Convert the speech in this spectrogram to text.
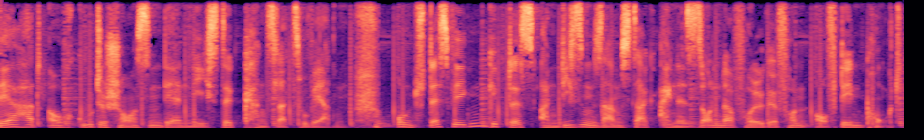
der hat auch gute Chancen, der nächste Kanzler zu werden. Und deswegen gibt es an diesem Samstag eine Sonderfolge von Auf den Punkt.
